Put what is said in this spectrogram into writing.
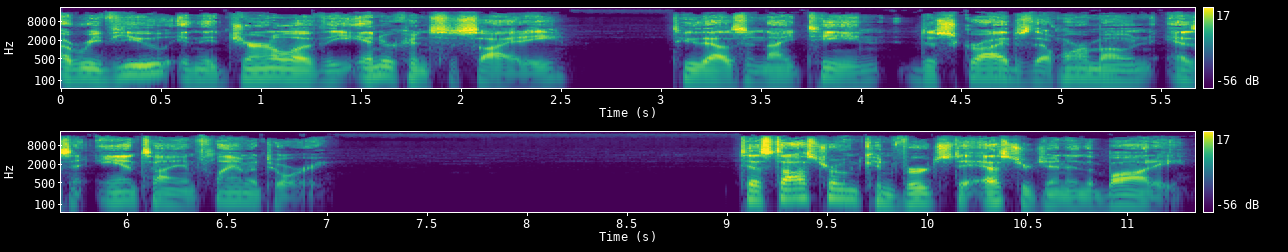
A review in the Journal of the Endocrine Society 2019 describes the hormone as an anti inflammatory. Testosterone converts to estrogen in the body.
